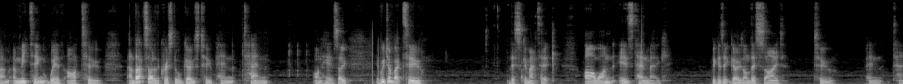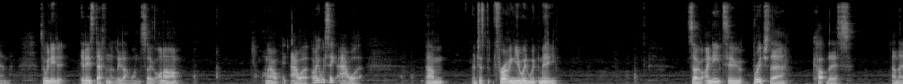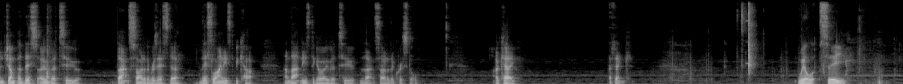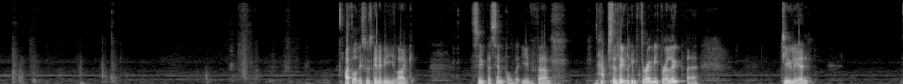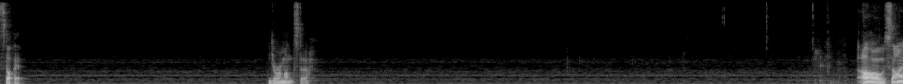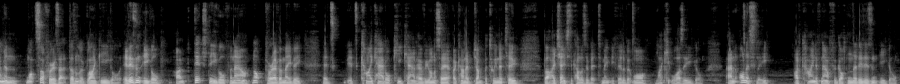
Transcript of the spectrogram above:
um, a meeting with R2. And that side of the crystal goes to pin 10 on here. So if we jump back to this schematic, R1 is 10 meg because it goes on this side to pin 10. So we need it, it is definitely that one. So on our, on our hour, I always say hour, um, just throwing you in with me. So I need to bridge there, cut this, and then jumper this over to that side of the resistor. This line needs to be cut, and that needs to go over to that side of the crystal. Okay. I think. We'll see. I thought this was going to be like super simple, but you've um, absolutely thrown me for a loop there. Julian, stop it. You're a monster. Oh, Simon, what software is that? Doesn't look like Eagle. It isn't Eagle. I've ditched Eagle for now, not forever maybe. It's it's KiCad or KiCad, however you want to say it. I kind of jump between the two, but I changed the colours a bit to make me feel a bit more like it was Eagle. And honestly, I've kind of now forgotten that it isn't Eagle.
